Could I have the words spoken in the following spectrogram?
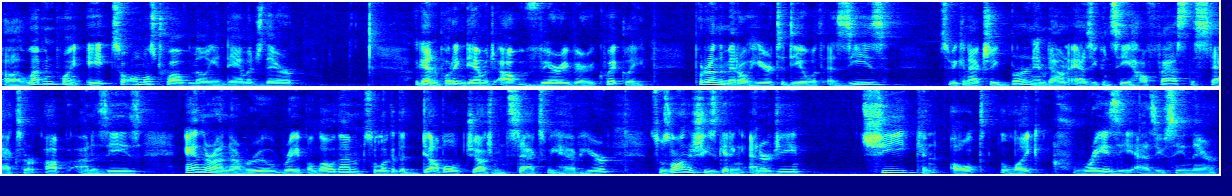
uh, 11.8, so almost 12 million damage there. Again, putting damage out very, very quickly. Put her in the middle here to deal with Aziz, so we can actually burn him down. As you can see how fast the stacks are up on Aziz, and they're on Naaru right below them. So look at the double judgment stacks we have here. So as long as she's getting energy, she can alt like crazy, as you've seen there.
